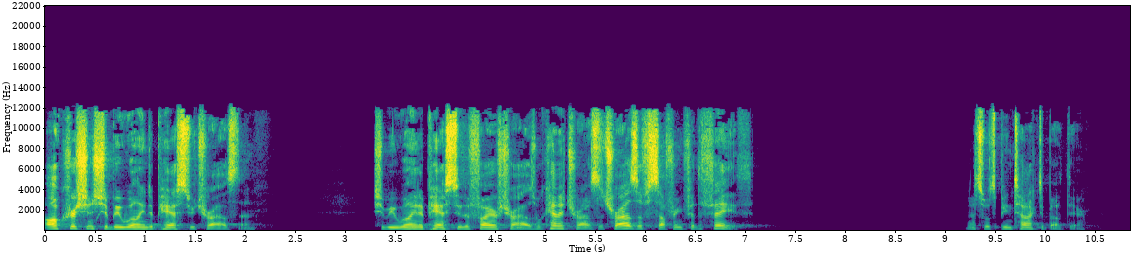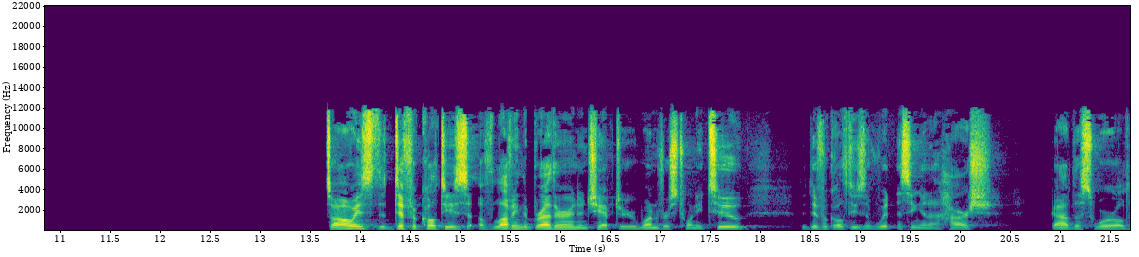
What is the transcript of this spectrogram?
all Christians should be willing to pass through trials then. Should be willing to pass through the fire of trials. What kind of trials? The trials of suffering for the faith. That's what's being talked about there. It's always the difficulties of loving the brethren in chapter 1, verse 22, the difficulties of witnessing in a harsh, godless world.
